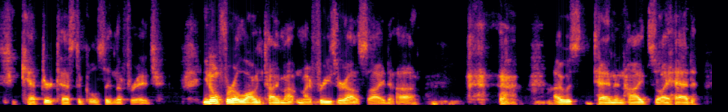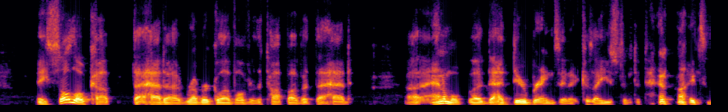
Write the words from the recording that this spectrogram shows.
she kept her testicles in the fridge. You know, for a long time out in my freezer outside, uh, I was tan and hide, so I had a solo cup that had a rubber glove over the top of it that had uh, animal uh, that had deer brains in it because I used them to tan hides,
